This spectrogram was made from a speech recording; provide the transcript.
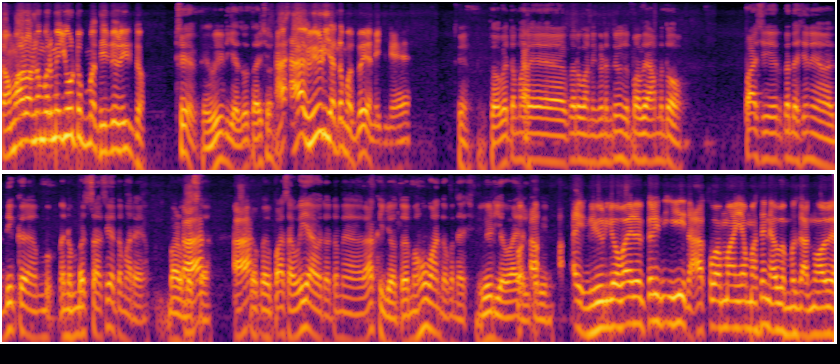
તમારો નંબર મેં યુટ્યુબમાંથી લીધો. ઠીક ઠીક. વીડિયો જોતા છો આ વિડિયા તમારે જોયા ને એટલે. ઠીક તો હવે તમારે કરવાની ગણતરી છે? હવે આમ તો પાછી કદાચ એને દીક બચ્ચા છે તમારે બાળ હા. બચ્ચા? હા તો કોઈ પાછા વહી આવે તો તમે રાખી લો. તો એમાં શું વાંધો કદાચ? વીડિયો વાયરલ કરીને. વીડિયો વાયરલ કરીને એ રાખવામાં એમાં છે ને હવે મજા ન આવે.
